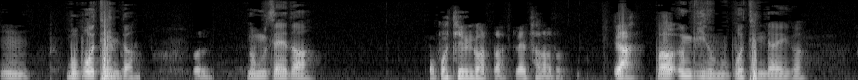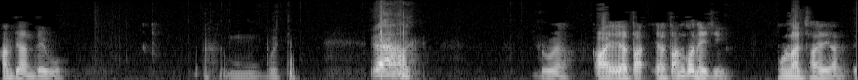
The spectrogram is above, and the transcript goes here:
응. 못 버틴다. 이거는. 너무 세다. 못 버티는 것 같다. 랩차 나도. 야! 봐, 은비도 못 버틴다, 이거. 한비 안 되고. 못 버티. 으악! 그거야. 아, 야, 따, 야, 딴 거 내지. 혼란 자해 할 때.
